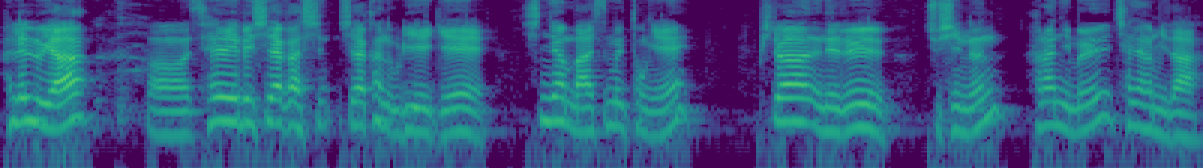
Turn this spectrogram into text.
할렐루야. 어, 새해를 시작하신, 시작한 우리에게 신년 말씀을 통해 필요한 은혜를 주시는 하나님을 찬양합니다.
